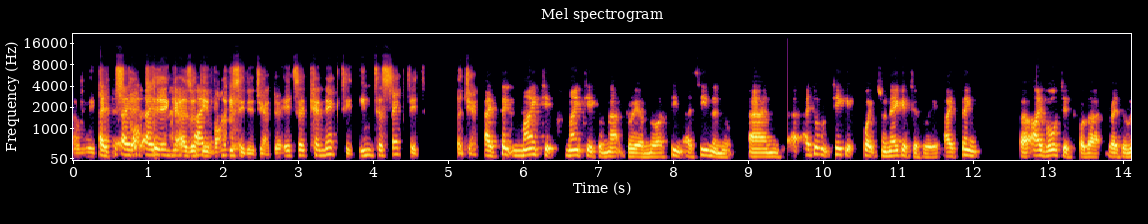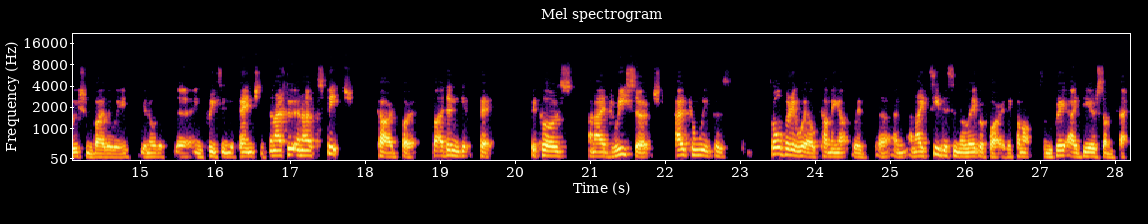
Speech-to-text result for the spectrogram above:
And we I, stop I, seeing I, it as a divided agenda. It's a connected, intersected agenda. I think my take, my take on that, Graham, though, I've seen, I've seen the note, and I don't take it quite so negatively. I think uh, I voted for that resolution, by the way, you know, the, the increasing the pensions, and I put in a speech card for it but I didn't get picked because, and I'd researched how can we, because it's all very well coming up with, uh, and, and I see this in the Labour Party, they come up with some great ideas sometimes,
